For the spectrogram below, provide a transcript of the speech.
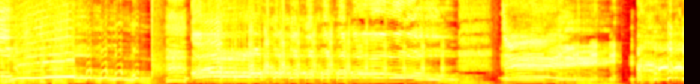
do know. Not because Oh, oh! dang!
